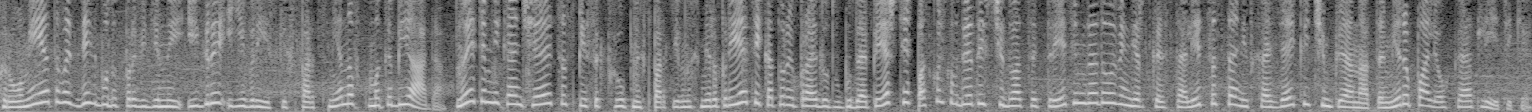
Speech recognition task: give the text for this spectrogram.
Кроме этого, здесь будут проведены игры еврейских спортсменов Макабиада. Но этим не кончается список крупных спортивных мероприятий, которые пройдут в Будапеште, поскольку в 2023 году венгерская столица станет хозяйкой чемпионата мира по легкой атлетике.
